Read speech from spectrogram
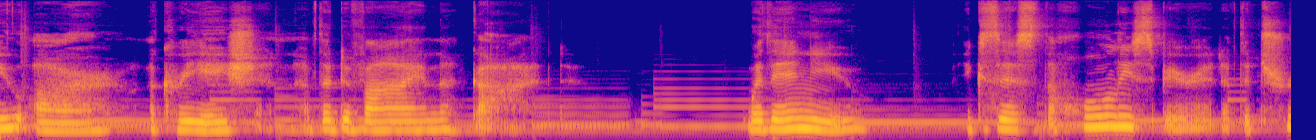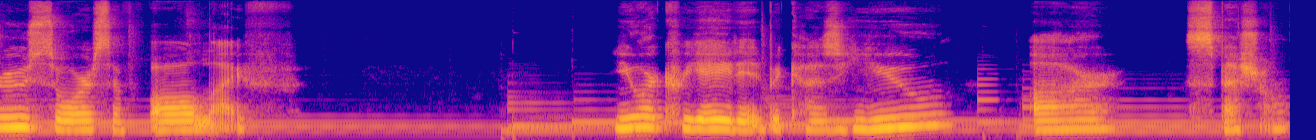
You are a creation of the divine God. Within you exists the Holy Spirit of the true source of all life. You are created because you are special.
